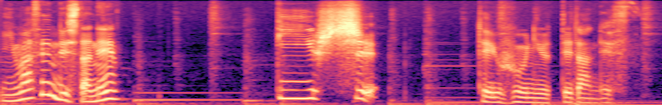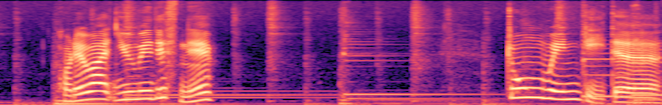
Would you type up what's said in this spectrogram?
いませんでしたね。的士っていう風に言ってたんです。これは有名ですね。中文里的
